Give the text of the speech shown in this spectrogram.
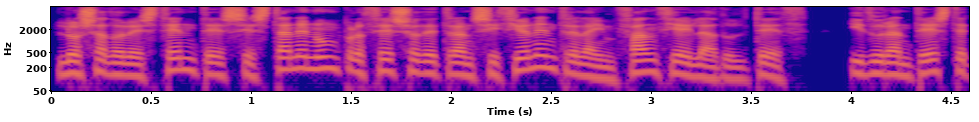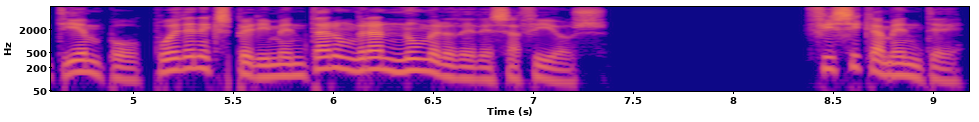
Los adolescentes están en un proceso de transición entre la infancia y la adultez, y durante este tiempo pueden experimentar un gran número de desafíos. Físicamente,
